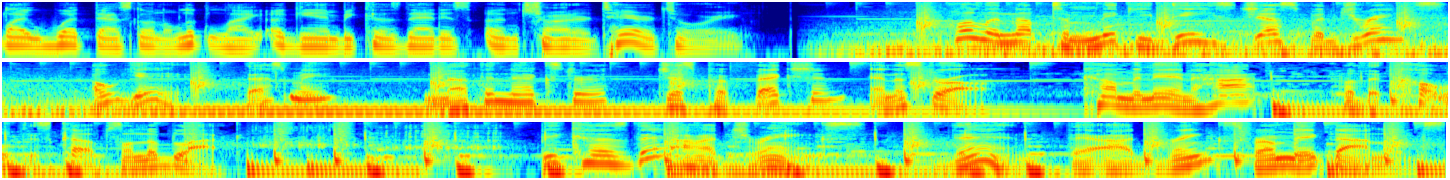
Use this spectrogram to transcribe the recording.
like what that's going to look like again because that is uncharted territory. Pulling up to Mickey D's just for drinks? Oh yeah, that's me. Nothing extra, just perfection and a straw. Coming in hot for the coldest cups on the block. Because there are drinks. Then there are drinks from McDonald's.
